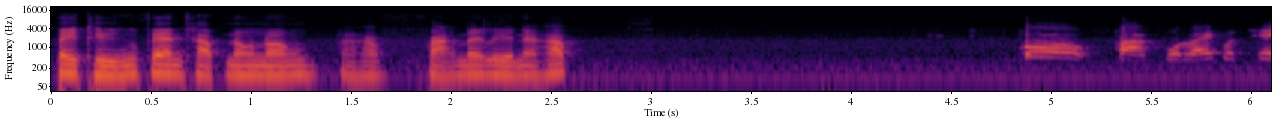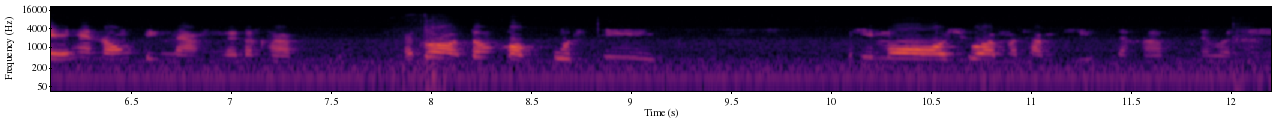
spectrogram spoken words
ไปถึงแฟนคลับน้องๆนะครับ ฝากได้เลยนะครับ ก็ฝากกดไลค์กดแชร์ให้น้องติงนังด้วยนะครับ แล้วก็ต้องขอบคุณที่ พี่โมชวนมาทำคลิปนะครับ ในวันนี้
